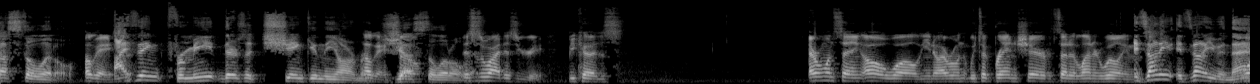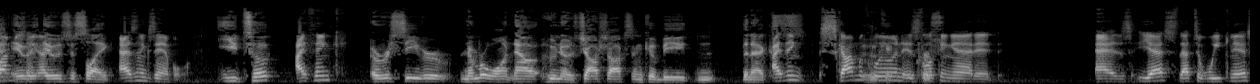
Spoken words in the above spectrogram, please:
just a little. Okay, I think for me, there's a chink in the armor. Okay, just so a little. This bit. is why I disagree because everyone's saying, "Oh, well, you know, everyone we took Brandon Scherff instead of Leonard Williams." It's not. Even, it's not even that. Well, it was. I- it was just like As an example, you took I think a receiver number one. Now, who knows? Josh Doctson could be the next. I think Scot McCloughan can- is looking at it as yes, that's a weakness.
